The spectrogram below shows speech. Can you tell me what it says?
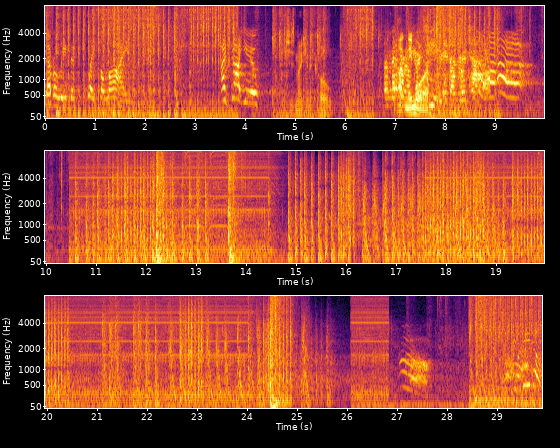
never leave this place alive. I've got you! She's making a call. A member Not of your anymore. team is under attack. Ah! I see them!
